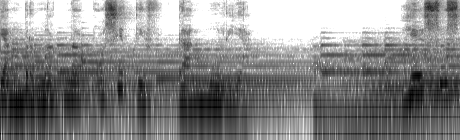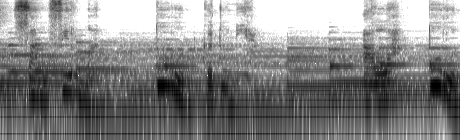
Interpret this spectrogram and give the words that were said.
yang bermakna positif dan mulia. Yesus Sang Firman turun ke dunia. Allah turun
